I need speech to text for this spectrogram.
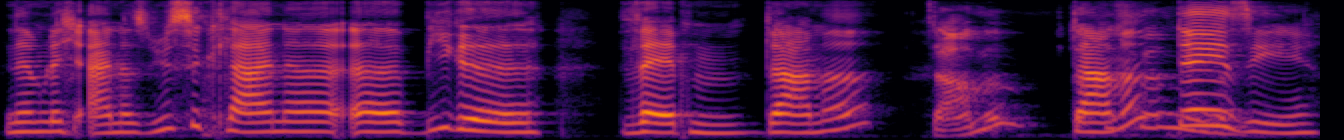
nämlich eine süße kleine äh, Beagle-Welpen-Dame. Dame? Dame? Daisy.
